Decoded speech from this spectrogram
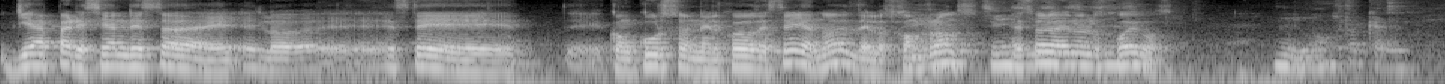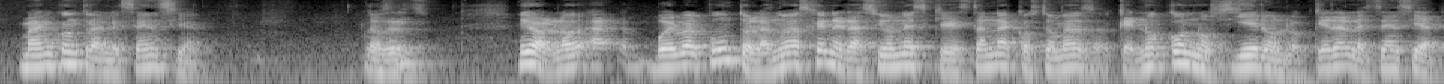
ya parecían de esta, eh, eh, lo- eh, este eh, concurso en el juego de estrellas, ¿no? El de los home Sí, runs. sí, Eso eran los juegos. No, está casi. Van contra la esencia. Entonces, digo, no, ah, vuelvo al punto, las nuevas generaciones que están acostumbradas, que no conocieron lo que era la esencia,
